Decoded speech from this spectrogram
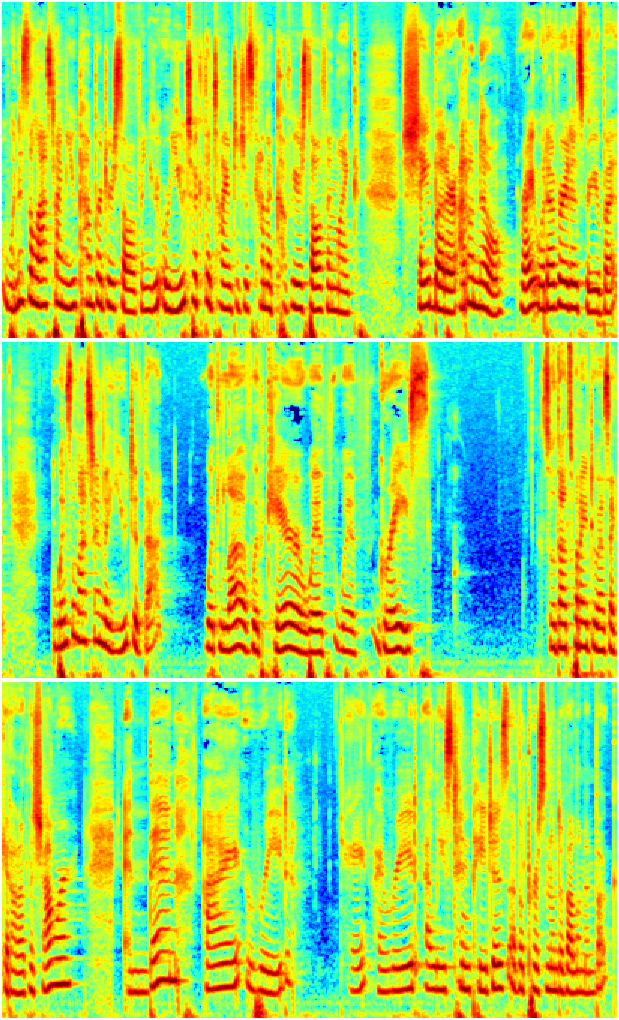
when is the last time you pampered yourself and you or you took the time to just kind of cover yourself in like shea butter? I don't know, right? Whatever it is for you, but when's the last time that you did that with love, with care, with with grace? So that's what I do as I get out of the shower. And then I read. Okay, I read at least 10 pages of a personal development book.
